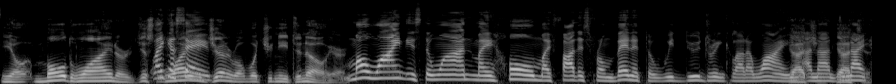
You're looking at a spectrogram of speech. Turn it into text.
you know, mulled wine or just Like wine say- in general, what you need to know here. Mulled wine is the one. My home, my father's from Veneto. We do drink a lot of wine, Gotcha, and, I- gotcha.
